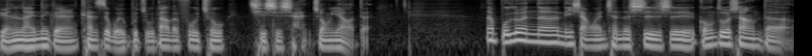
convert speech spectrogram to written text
原来那个人看似微不足道的付出，其实是很重要的。那不论呢，你想完成的事是工作上的，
